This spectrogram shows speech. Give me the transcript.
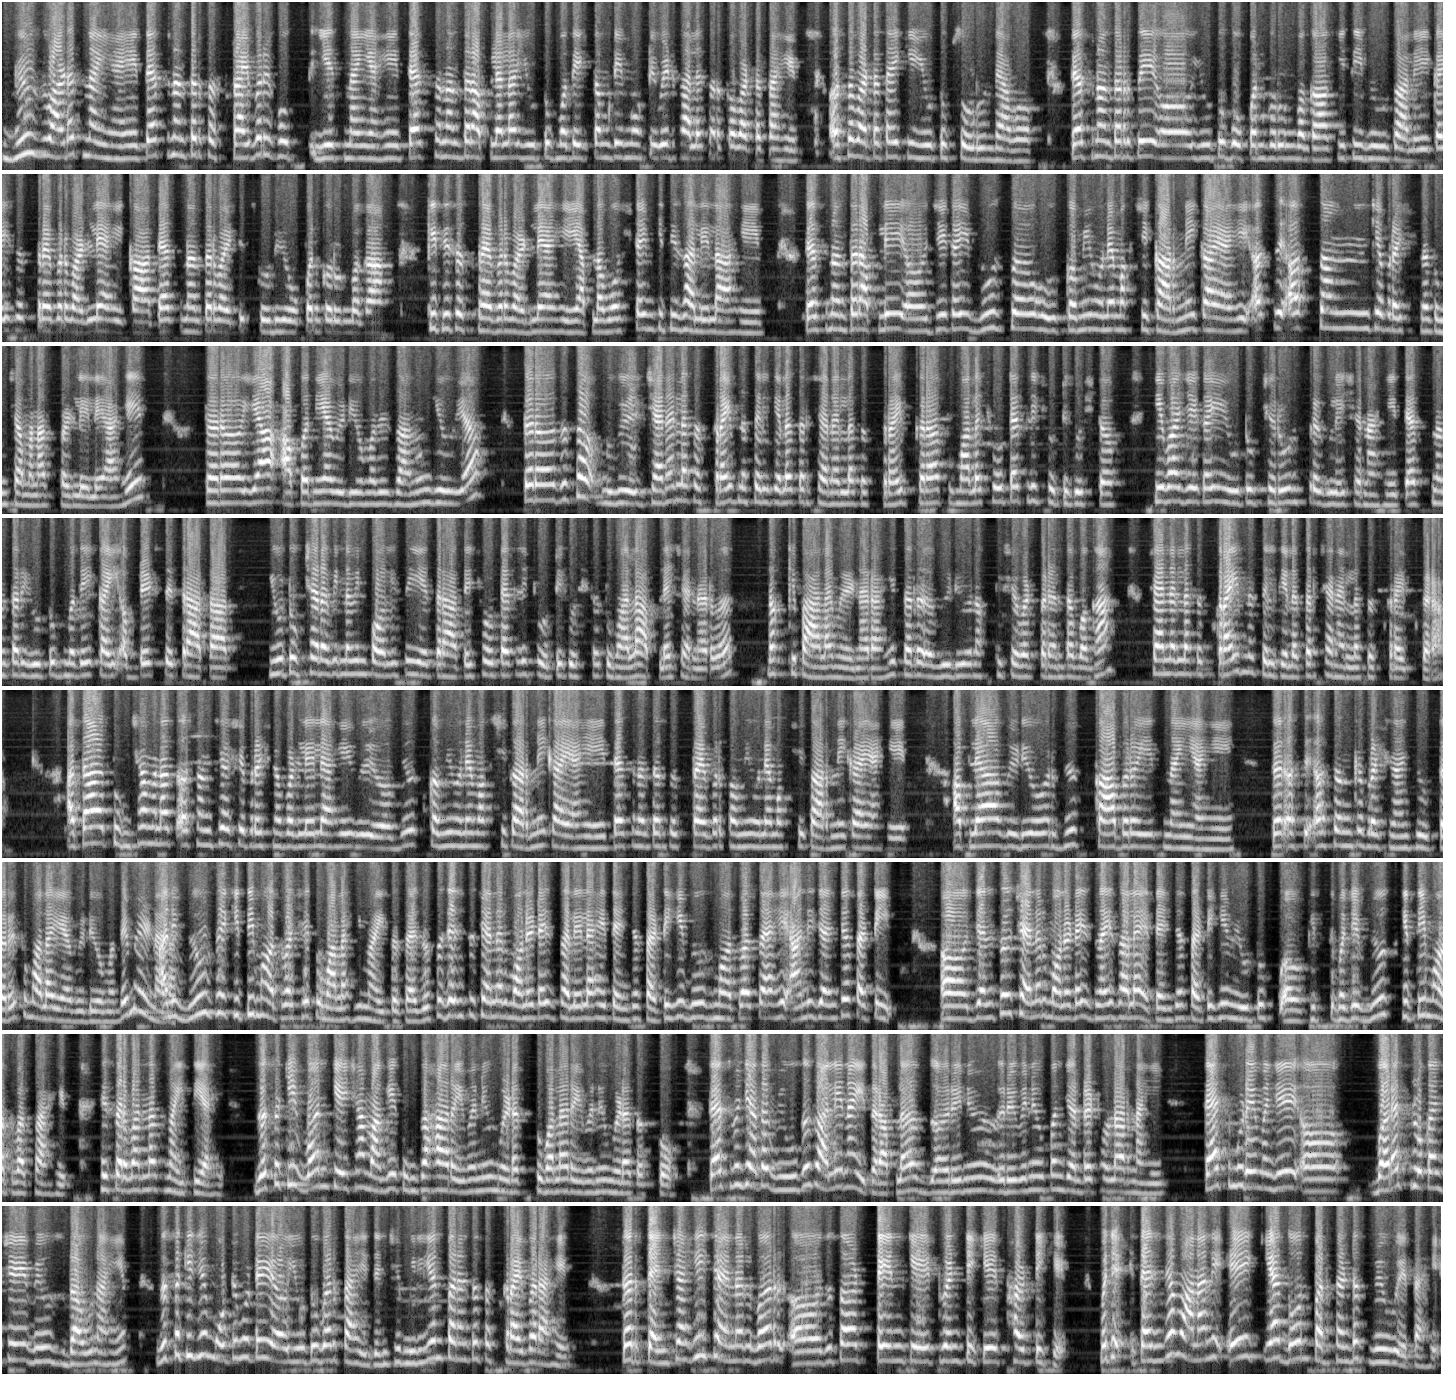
Views वाढत नाही आहे. त्याच नंतर सबस्क्रायबर होत येत नाही आहे. त्याच नंतर आपल्याला युट्यूबमध्ये एकदम डिमोटिवेट झाल्यासारखं वाटत आहे. असं वाटत आहे की युट्यूब सोडून द्यावं. त्याच नंतर ते युट्यूब ओपन करून बघा किती व्ह्यूज आले काही सबस्क्रायबर वाढले आहे का? त्याच नंतर वायटी स्टुडिओ ओपन करून बघा किती सबस्क्रायबर वाढले आहे? आपला वॉच टाइम किती झालेला आहे? त्याच नंतर आपले जे काही व्ह्यूज हो, कमी होण्यामागची कारणे काय आहे असे असंख्य प्रश्न तुमच्या मनात पडलेले आहे. तर या आपण या व्हिडिओमध्ये जाणून घेऊया. तर जसं चॅनलला सबस्क्राईब नसेल केलं तर चॅनलला सबस्क्राईब करा. तुम्हाला छोट्यातली छोटी गोष्ट किंवा जे काही युट्यूबचे रूल्स रेग्युलेशन आहे त्याच नंतर काही अपडेट्स येत राहतात. युट्यूबच्या नवीन नवीन पॉलिसी येत राहते. छोट्यातली छोटी गोष्ट तुम्हाला आपल्या चॅनलवर नक्की पाहायला मिळणार आहे. तर व्हिडिओ नक्की शेवटपर्यंत बघा. चॅनलला सबस्क्राईब नसेल केलं तर चॅनलला सबस्क्राईब करा. आता तुमच्या मनात असंख्य असे प्रश्न पडलेले आहे. व्ह्यूज कमी होण्यामागची कारणे काय आहे? त्याच्यानंतर सबस्क्रायबर कमी होण्यामागची कारणे काय आहे? आपल्या व्हिडिओवर व्ह्यूज का बरं येत नाही आहे? तर असे असंख्य प्रश्नांची उत्तरे तुम्हाला या व्हिडिओमध्ये मिळणार. आणि व्ह्यूज हे किती महत्त्वाचे तुम्हालाही माहितच आहे. जसं ज्यांचं चॅनल मॉनिटाईज झालेलं आहे त्यांच्यासाठी ही व्ह्यूज महत्त्वाचे आहे आणि ज्यांच्यासाठी ज्यांचं चॅनल मॉनिटाईज नाही झालं आहे त्यांच्यासाठी ही युट्यूब म्हणजे व्ह्यूज किती महत्वाचं आहे हे सर्वांनाच माहिती आहे. जसं की वन केच्या मागे तुमचा हा रेव्हेन्यू मिळत तुम्हाला रेव्हेन्यू मिळत असतो. त्याच म्हणजे आता व्ह्यूजच आले नाही तर आपला रेव्हेन्यू रेव्हेन्यू पण जनरेट होणार नाही. त्याचमुळे म्हणजे बऱ्याच लोकांचे व्ह्यूज डाऊन आहे. जसं की जे मोठे मोठे युट्यूबर्स आहेत ज्यांचे मिलियन पर्यंत सबस्क्रायबर आहे तर त्यांच्याही चॅनलवर जसं ten K twenty K thirty K म्हणजे त्यांच्या मानाने एक या दोन पर्सेंटच व्ह्यू येत आहे.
